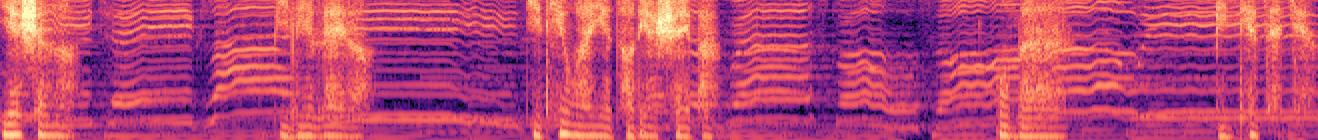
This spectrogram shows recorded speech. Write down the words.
夜深了，米粒累了，你听完也早点睡吧。我们明天再见。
